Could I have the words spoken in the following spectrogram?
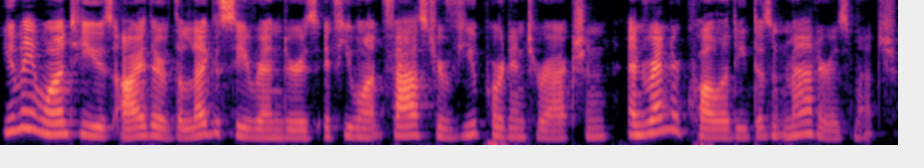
You may want to use either of the legacy renders if you want faster viewport interaction and render quality doesn't matter as much.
